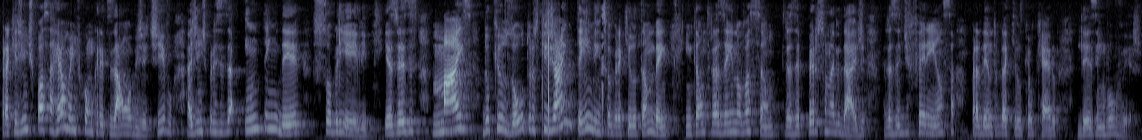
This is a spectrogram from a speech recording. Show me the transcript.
Para que a gente possa realmente concretizar um objetivo, a gente precisa entender sobre ele. E às vezes mais do que os outros que já entendem sobre aquilo também. Então trazer inovação, trazer personalidade, trazer diferença para dentro daquilo que eu quero desenvolver.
